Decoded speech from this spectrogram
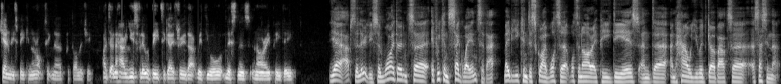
generally speaking, an optic nerve pathology. I don't know how useful it would be to go through that with your listeners and RAPD. Yeah, absolutely. So why don't, uh, if we can segue into that, maybe you can describe what a, what an RAPD is and uh, and how you would go about uh, assessing that.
